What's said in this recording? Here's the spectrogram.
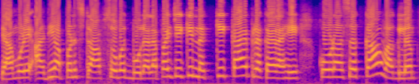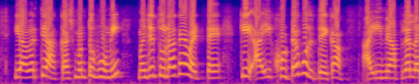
त्यामुळे आधी आपण स्टाफ सोबत बोलायला पाहिजे की नक्की काय प्रकार आहे? कोण असं का वागलं? यावरती आकाश म्हणतो भूमी म्हणजे तुला काय वाटतंय की आई खोटं बोलते का? आईने आपल्याला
